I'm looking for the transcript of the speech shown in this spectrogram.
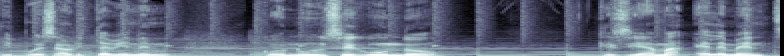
Y pues ahorita vienen con un segundo que se llama Element.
